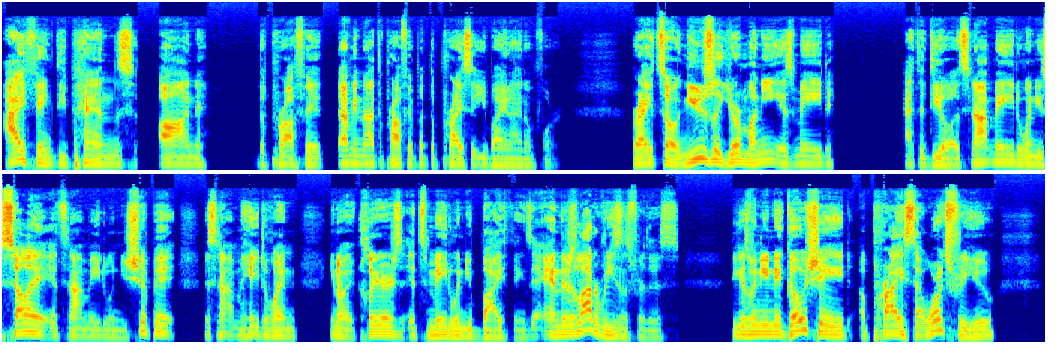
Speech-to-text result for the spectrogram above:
I think depends on the profit. I mean, not the profit, but the price that you buy an item for. Right? So usually your money is made at the deal. It's not made when you sell it, it's not made when you ship it, it's not made when, you know, it clears. It's made when you buy things. And there's a lot of reasons for this. Because when you negotiate a price that works for you,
